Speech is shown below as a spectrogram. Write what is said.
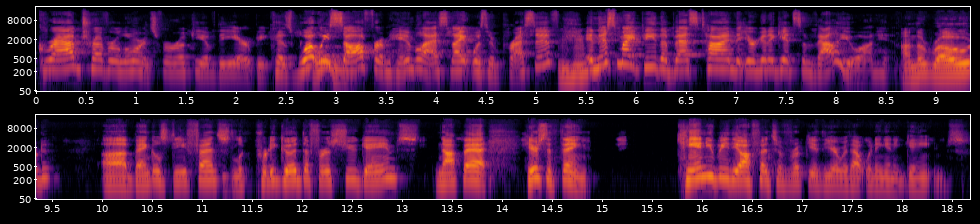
grab Trevor Lawrence for rookie of the year because what Ooh. we saw from him last night was impressive. Mm-hmm. And this might be the best time that you're going to get some value on him. On the road, uh, Bengals defense looked pretty good the first few games. Not bad. Here's the thing can you be the offensive rookie of the year without winning any games?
